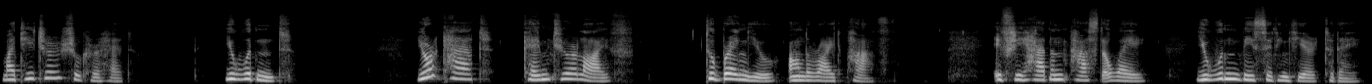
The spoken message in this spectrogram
My teacher shook her head. You wouldn't. Your cat came to your life to bring you on the right path. If she hadn't passed away, you wouldn't be sitting here today.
